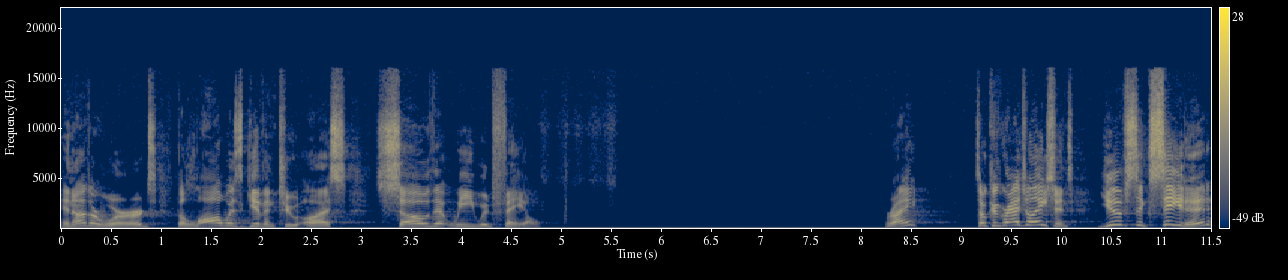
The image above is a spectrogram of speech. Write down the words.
In other words, the law was given to us so that we would fail. Right? So, congratulations, you've succeeded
